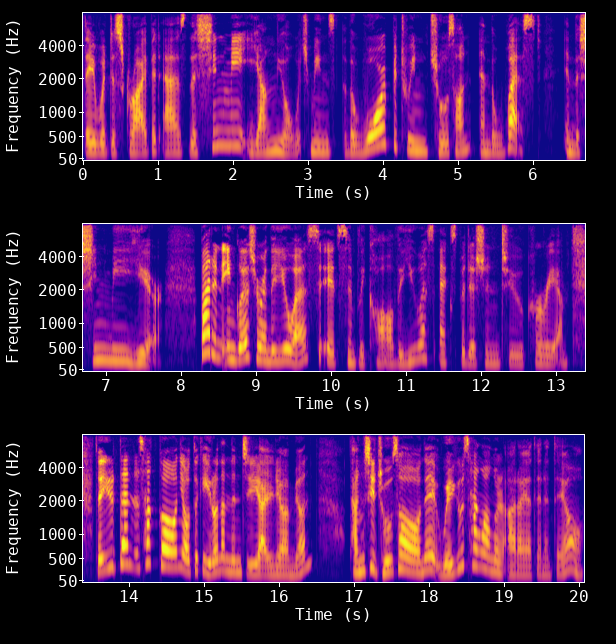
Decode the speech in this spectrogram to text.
they would describe it as the Shinmi Yangyo, which means the war between Joseon and the West in the Shinmi year. But in English or in the US, it's simply called the US expedition to Korea. 자, 일단 사건이 어떻게 일어났는지 알려면 당시 조선의 외교 상황을 알아야 되는데요.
